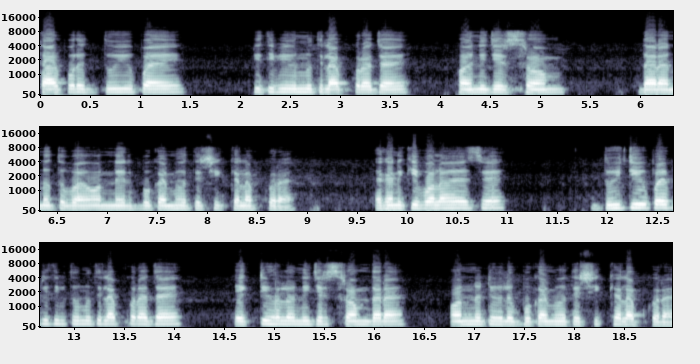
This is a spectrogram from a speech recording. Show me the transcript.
তারপরে দুই উপায়ে পৃথিবী উন্নতি লাভ করা যায়। হয় নিজের শ্রম দ্বারা নতুবা অন্যের বোকামি হতে শিক্ষা লাভ করা। এখানে কি বলা হয়েছে? দুইটি উপায়ে পৃথিবীতে উন্নতি লাভ করা যায়। একটি হলো নিজের শ্রম দ্বারা, অন্যটি হলো বোকামি হতে শিক্ষা লাভ করা।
